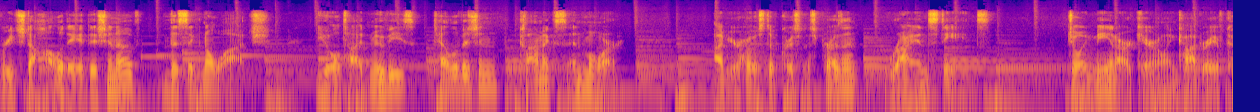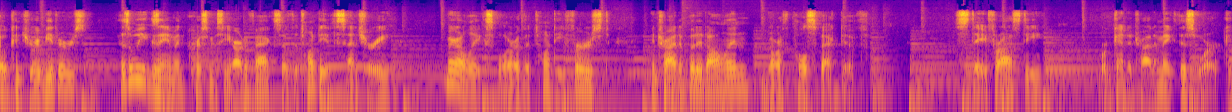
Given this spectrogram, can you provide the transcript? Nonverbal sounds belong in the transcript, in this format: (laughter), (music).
you've reached a holiday edition of The Signal Watch Yuletide movies, television, comics, and more. I'm your host of Christmas Present, Ryan Steans. Join me and our caroling cadre of co contributors as we examine Christmassy artifacts of the 20th century, merrily explore the 21st, and try to put it all in North Pole perspective. Stay frosty. We're going to try to make this work.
